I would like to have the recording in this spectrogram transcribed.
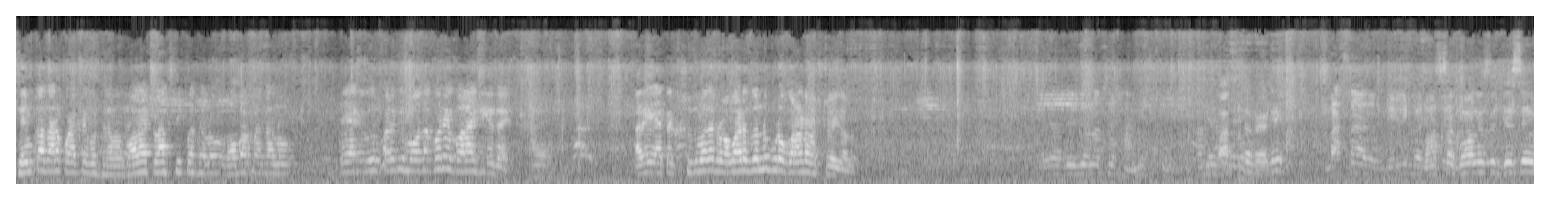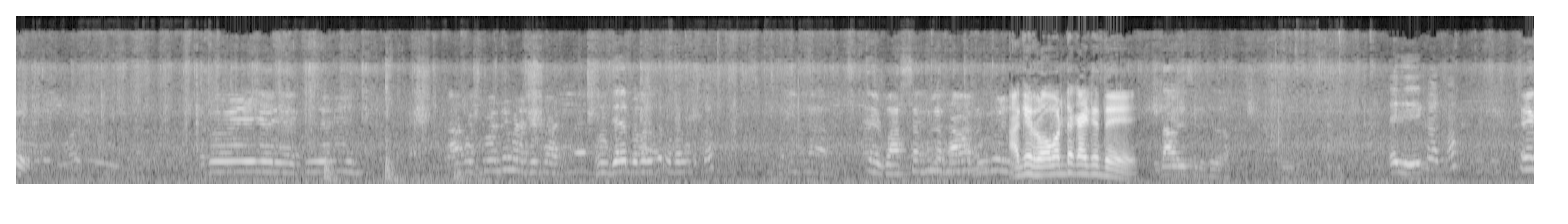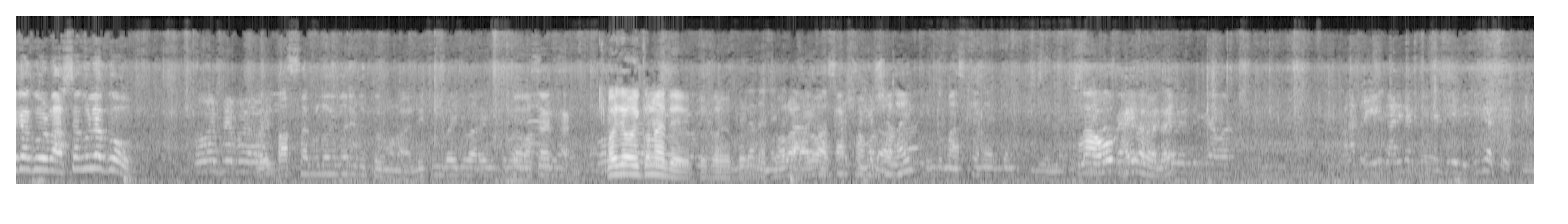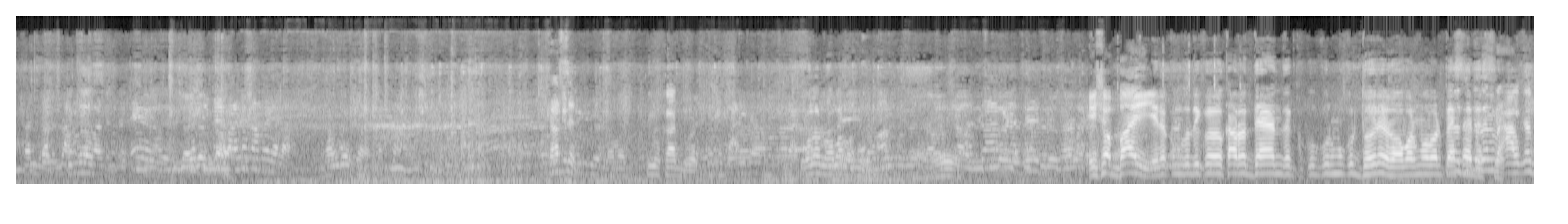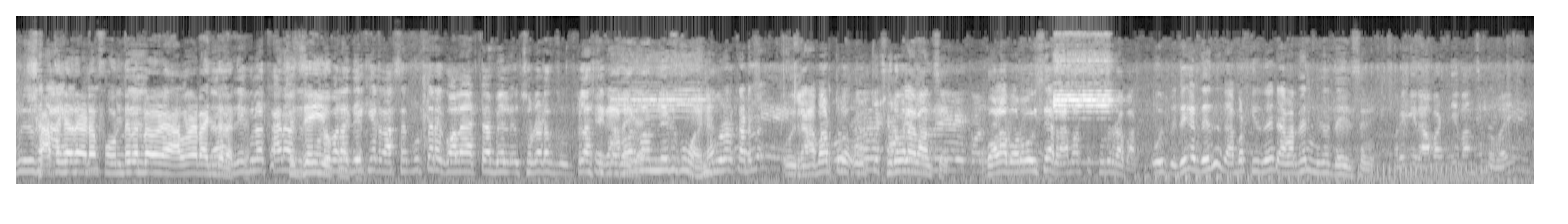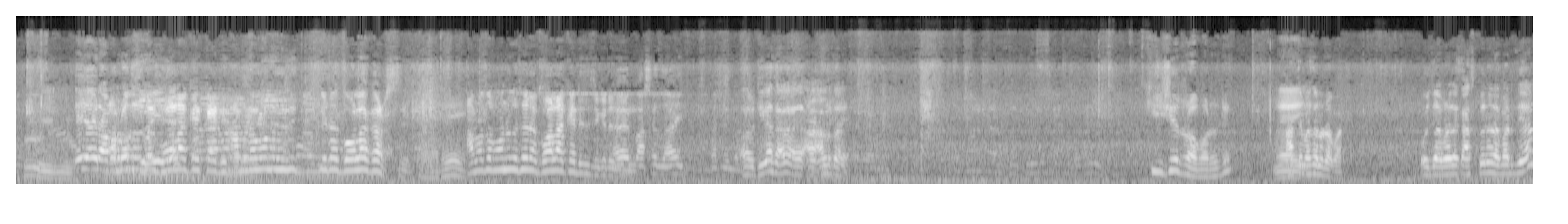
Same কাজ আরও কয়েকটা করছিলাম গলায় প্লাস্টিক রবার এই এক একজন করে কি মজা করে গলায় দিয়ে দেয়? আর এই একটা শুধুমাত্র রবারের জন্য পুরো গলাটা নষ্ট হয়ে গেল। আগে রবারটা কাইটে দে। দাও এই কাকুর বাচ্চাগুলো কো? ওই বাচ্চাগুলো ওই বাড়ির ভিতর মনে হয় লিটল বাইটি বাড়ির ভিতর ও, তাই থাক। ওই যে ওই কোনায় দে পেপারে সমস্যা নাই? কিন্তু মাঝখানে একদম না ও খাই যাবে না কাট দিবেন রবার এইসব ভাই এরকম যদি কারও দেন যে কুকুর মুকুর ধরে রবার মবার পেঁচা দিচ্ছে। সাথে সাথে একটা ফোন দেবেন বা আলাদা রেগুলার কাটা রাখতে যেই হোক। দেখে রাস্তা করতে আর গলায় একটা বেল ছোট একটা প্লাস্টিক রাবার বাঁধলে এরকম হয় না? ওই রাবার তো ওর তো ছোটবেলায় বানছে গলা বড় হইছে আর রাবার তো ছোট রাবার ওই দেখে দেন রাবার কি দেন রাবার দেন নিজে দেখেছে ওরা কি রাবার দিয়ে বাঁধছিল ভাই? এই রাবার বলছি ভাই এই কেটে আমরা মনে করছি এটা গলা কাটছে। আমরা তো মনে করছি এটা গলা কেটে দিচ্ছে কেটে পাশে যাই পাশে যাই। ঠিক আছে আলো তাই কিসের রবার ওটা হাতে বাঁচানো রবার ওই যে আমরা কাজ করি না রাবার দিয়া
